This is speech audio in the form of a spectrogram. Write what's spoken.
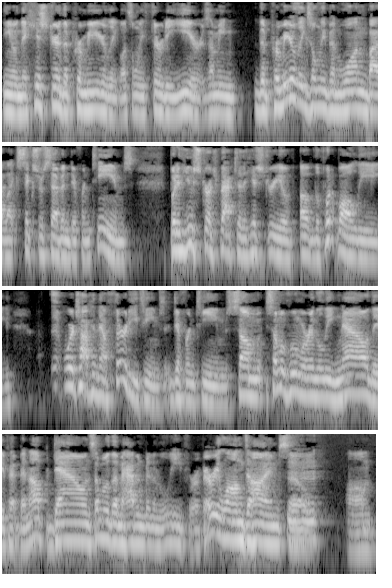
you know in the history of the Premier League. Well, it's only thirty years. I mean, the Premier League's only been won by like six or seven different teams but if you stretch back to the history of, of the football league, we're talking now 30 teams, different teams, some, some of whom are in the league now. They've been up, down. Some of them haven't been in the league for a very long time. So, mm-hmm. um,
